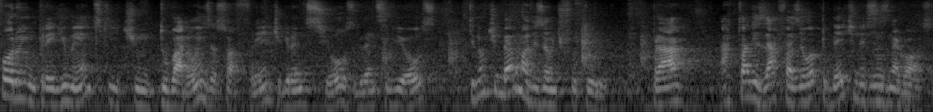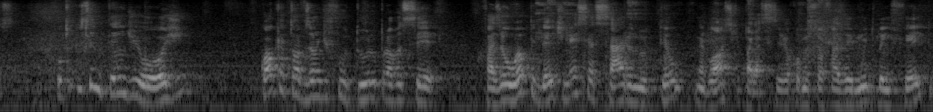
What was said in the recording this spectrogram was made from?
foram empreendimentos que tinham tubarões à sua frente, grandes CEOs, grandes CVOs, que não tiveram uma visão de futuro para atualizar, fazer o update nesses negócios. O que você entende hoje? Qual é a tua visão de futuro para você fazer o update necessário no teu negócio, que parece que você já começou a fazer muito bem feito?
